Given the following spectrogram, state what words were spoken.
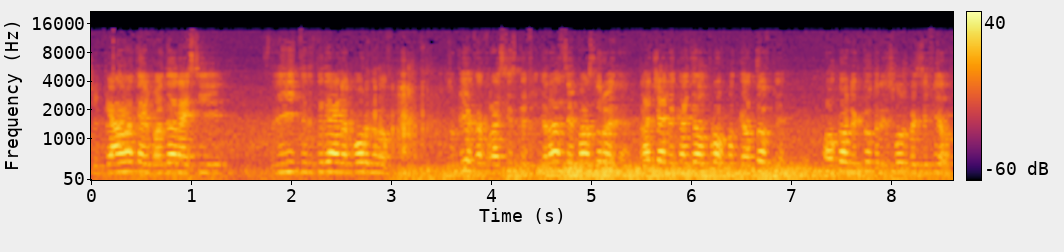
чемпионата МВД России среди территориальных органов субъектов Российской Федерации построены начальник отдела профподготовки полковник внутренней службы Сефиров.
